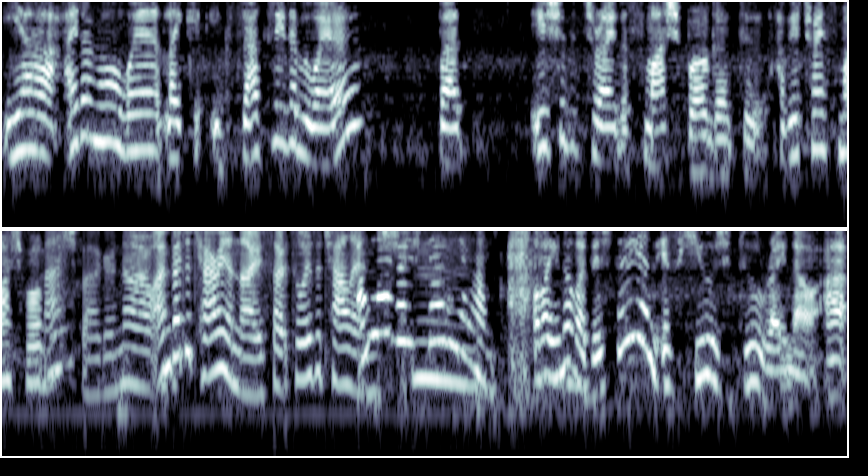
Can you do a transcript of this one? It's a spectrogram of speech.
yeah, I don't know where like exactly the where, but. You should try the smash burger too. Have you tried smash burger? Smash burger? No, I'm vegetarian though, so it's always a challenge. I'm not vegetarian. Oh, but you know what? Vegetarian is huge too right now. Uh,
